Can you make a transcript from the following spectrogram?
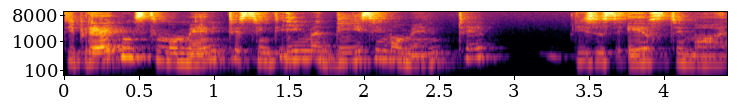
Die prägendsten Momente sind immer diese Momente, dieses erste Mal.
